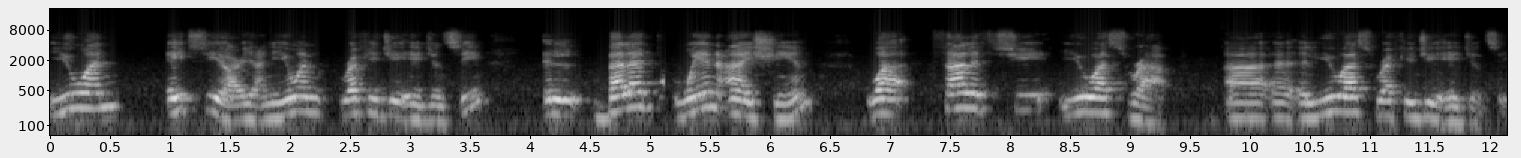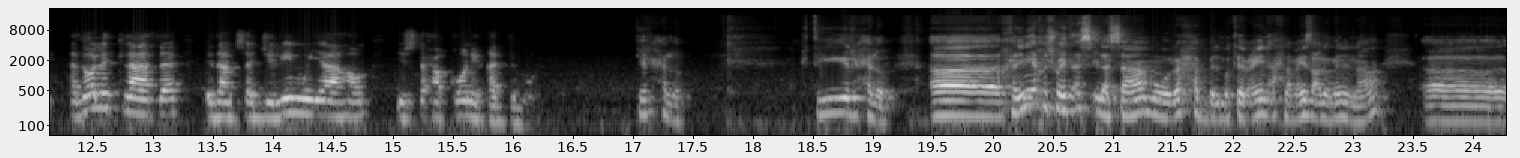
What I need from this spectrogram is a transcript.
يو إن اتش سي ار يعني UN refugee agency البلد وين عايشين؟ وثالث شيء USRAP. ال US refugee agency هذول الثلاثة إذا مسجلين وياهم يستحقون يقدمون. كثير حلو. كثير حلو. آه خليني آخذ شوية أسئلة سام ورحب بالمتابعين أحلى ما يزعلوا مننا. آه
